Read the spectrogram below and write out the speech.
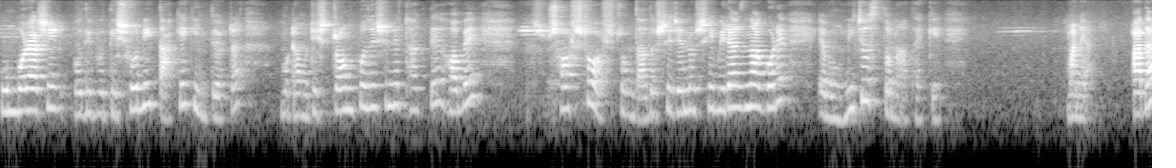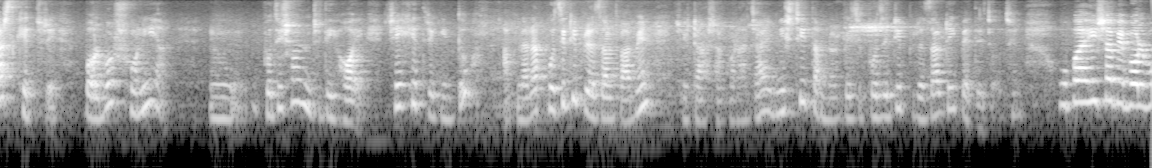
কুম্ভ রাশির অধিপতি শনি তাকে কিন্তু একটা মোটামুটি স্ট্রং পজিশনে থাকতে হবে। ষষ্ঠ, অষ্টম, দ্বাদশে যেন সে বিরাজ না করে এবং নিজস্ব না থাকে। মানে আদার্স ক্ষেত্রে বলব শনি পজিশন যদি হয় সেই ক্ষেত্রে কিন্তু আপনারা পজিটিভ রেজাল্ট পাবেন, সেটা আশা করা যায়। নিশ্চিত আপনার কিছু পজিটিভ রেজাল্টই পেতে চলছেন। উপায় হিসাবে বলব,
